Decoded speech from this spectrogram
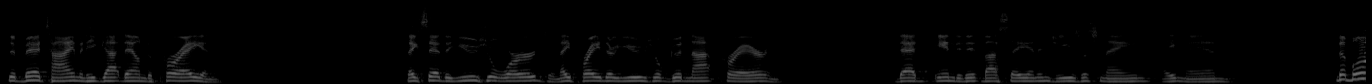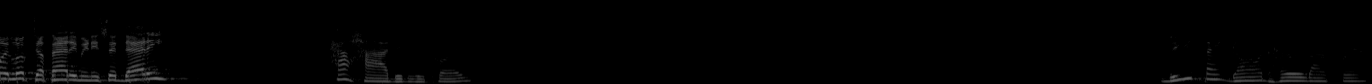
it's at bedtime and he got down to pray and they said the usual words and they prayed their usual good night prayer. And dad ended it by saying, In Jesus' name, amen. The boy looked up at him and he said, Daddy, How high did we pray? Do you think God heard our prayer?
